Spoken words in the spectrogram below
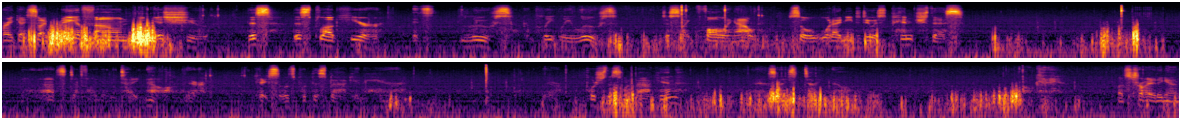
Alright guys, so I may have found the issue. This this plug here, it's loose, completely loose, just like falling out. So what I need to do is pinch this. That's definitely going to be tight now. There. Okay, so let's put this back in here. There. Push this one back in. It's nice and tight now. Okay, let's try it again.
